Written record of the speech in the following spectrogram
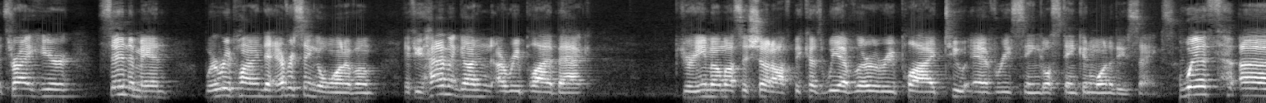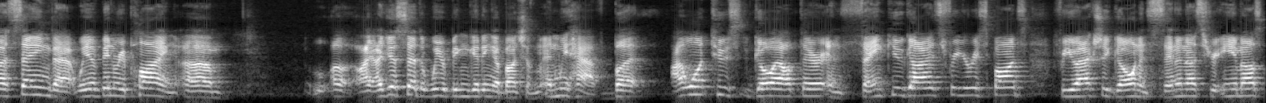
it's right here. Send them in. We're replying to every single one of them. If you haven't gotten a reply back, your email must have shut off because we have literally replied to every single stinking one of these things. With uh, saying that, we have been replying. Um, uh, I, I just said that we've been getting a bunch of them, and we have, but I want to go out there and thank you guys for your response for you actually going and sending us your emails.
